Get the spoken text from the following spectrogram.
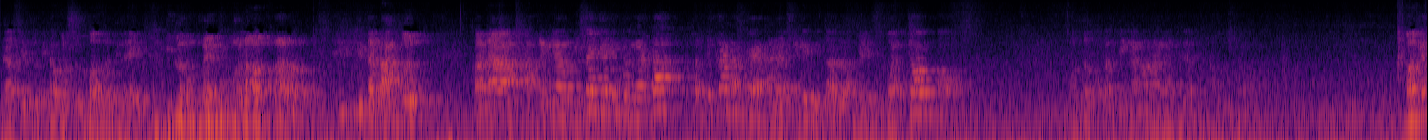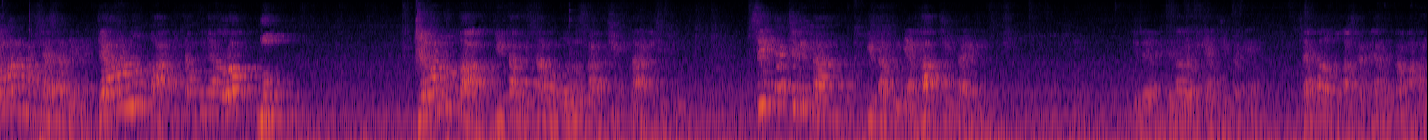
Dari situ kita bersumpah untuk tidak ikut di lomba yang. Kita takut karena akhirnya bisa jadi ternyata ketika naskah yang anda kirim itu adalah menjadi sebuah contoh untuk kepentingan orang yang tidak bertanggung jawab. Bagaimana mensiasatinya? Jangan lupa kita punya logbook. Jangan lupa kita bisa mengurus hak cipta di sini. Singkat cerita, kita punya hak cipta ini. Gitu ya, kita udah punya hak ciptanya. Saya kalau buka setnya kita makan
